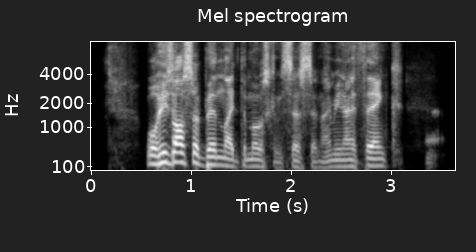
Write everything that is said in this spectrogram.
Well, he's also been like the most consistent. I mean, I think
